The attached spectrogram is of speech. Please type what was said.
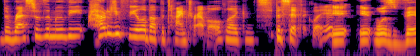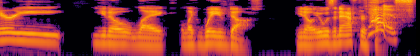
the rest of the movie, how did you feel about the time travel like specifically? it it was very you know like like waved off you know it was an afterthought yes.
